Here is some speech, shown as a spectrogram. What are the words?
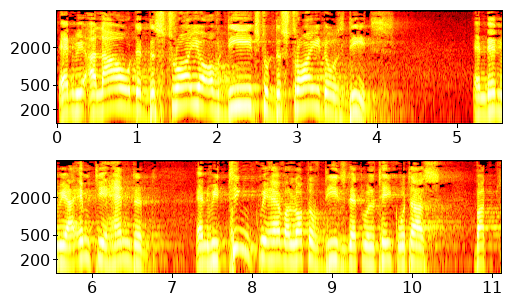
and we allow the destroyer of deeds to destroy those deeds. And then we are empty handed, and we think we have a lot of deeds that will take with us, but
